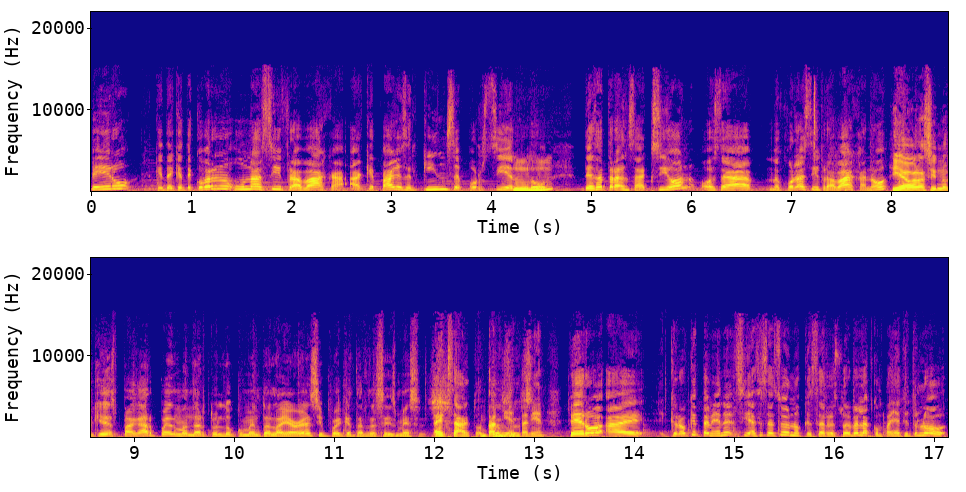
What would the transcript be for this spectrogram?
pero que de que te cobran una cifra baja a que pagues el 15% Ujú. De esa transacción, o sea, mejor la cifra baja, ¿no? Y ahora, si no quieres pagar, puedes mandar tú el documento al IRS y puede quitarte seis meses. Exacto, también, Entonces, también. Pero eh, creo que también eh, si haces eso en lo que se resuelve la compañía de título,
